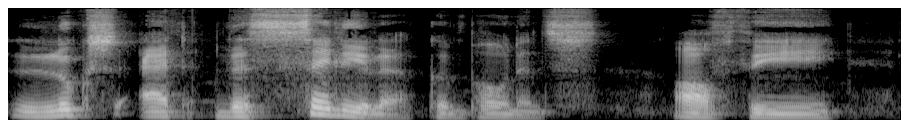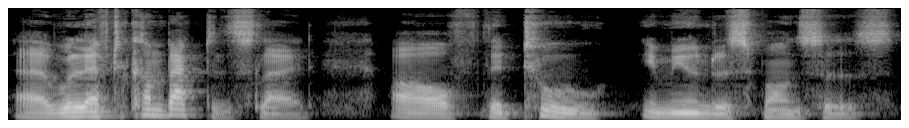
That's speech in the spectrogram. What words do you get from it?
looks at the cellular components of the, uh, we'll have to come back to the slide, of the two immune responses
